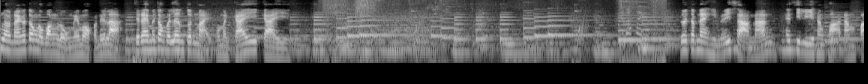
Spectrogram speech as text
งเรานั้นก็ต้องระวังหลงในหมอกกันด้วยล่ะ จะได้ไม่ต้องไปเริ่มต้นใหม่เพราะมันไกลไกลโดยตำแหน่งหินอันที่ 3 นั้นให้ซีรีทางขวานำไป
